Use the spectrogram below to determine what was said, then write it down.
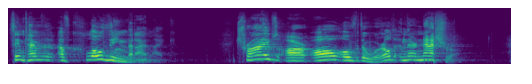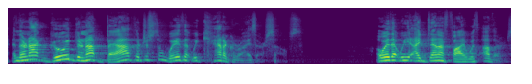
same type of clothing that I like. Tribes are all over the world and they're natural. And they're not good, they're not bad, they're just a way that we categorize ourselves, a way that we identify with others.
